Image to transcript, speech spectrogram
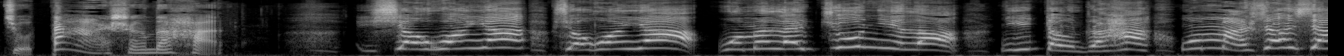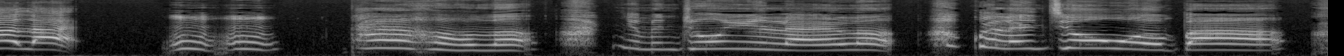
就大声地喊：“小黄鸭，小黄鸭，我们来救你了！你等着哈，我马上下来。”“嗯嗯，太好了，你们终于来了，快来救我吧！”哼。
